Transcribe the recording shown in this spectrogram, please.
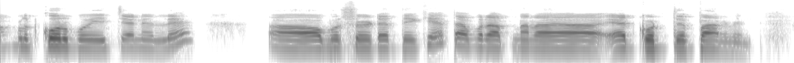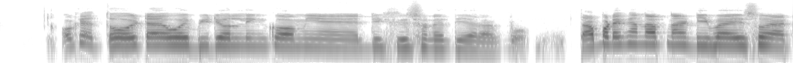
আপলোড করব এই চ্যানেলে অবশ্যই এটা দেখে তারপরে আপনারা অ্যাড করতে পারবেন। ওকে তো ওইটা ওই ভিডিওর লিংকও আমি ডিসক্রিপশনে দিয়ে রাখব। তারপর এখানে আপনার ডিভাইসও অ্যাড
